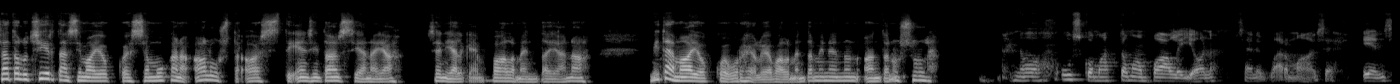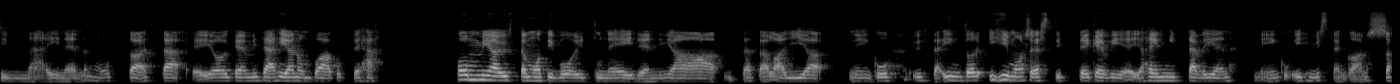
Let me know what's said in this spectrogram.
Sä oot ollut siirtanssimajoukkoissa mukana alusta asti, ensin tanssijana ja sen jälkeen valmentajana. Mitä maajoukkueurheilu ja valmentaminen on antanut sulle? No uskomattoman paljon, se nyt varmaan se ensimmäinen, mutta että ei oikein mitään hienompaa kuin tehdä hommia yhtä motivoituneiden ja tätä lajia niin kuin yhtä intohimoisesti tekevien ja hengittävien niin kuin ihmisten kanssa.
